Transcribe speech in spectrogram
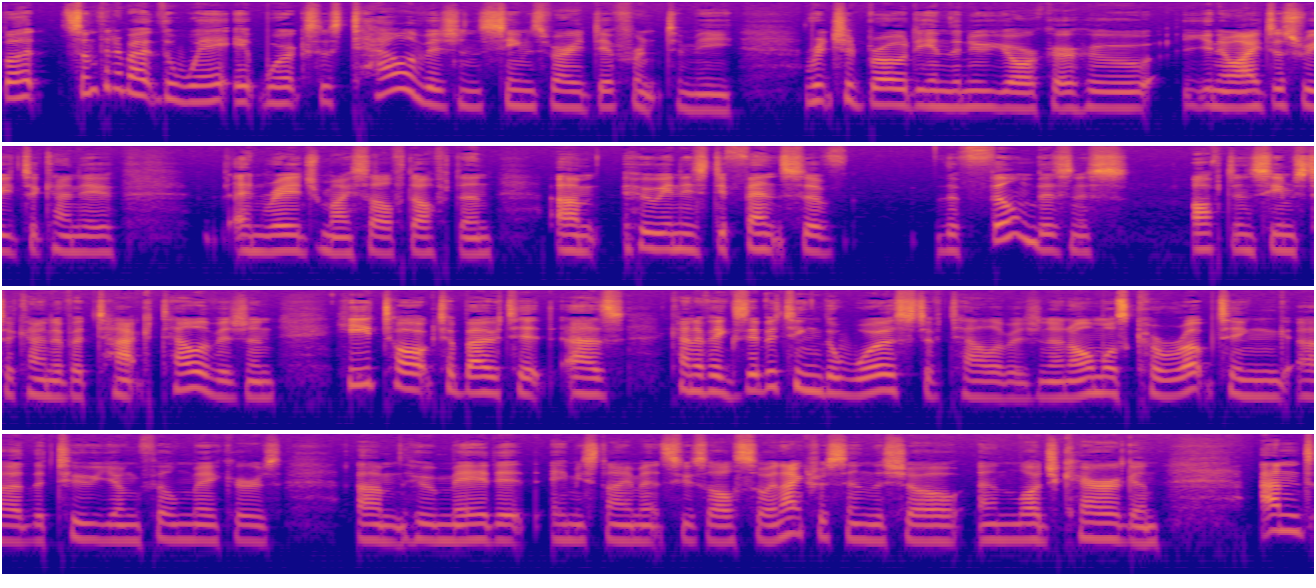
But something about the way it works as television seems very different to me. Richard Brody in The New Yorker, who, you know, I just read to kind of enrage myself often, um, who, in his defense of the film business, often seems to kind of attack television. He talked about it as kind of exhibiting the worst of television and almost corrupting uh, the two young filmmakers um, who made it Amy Seimetz, who's also an actress in the show, and Lodge Kerrigan. And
